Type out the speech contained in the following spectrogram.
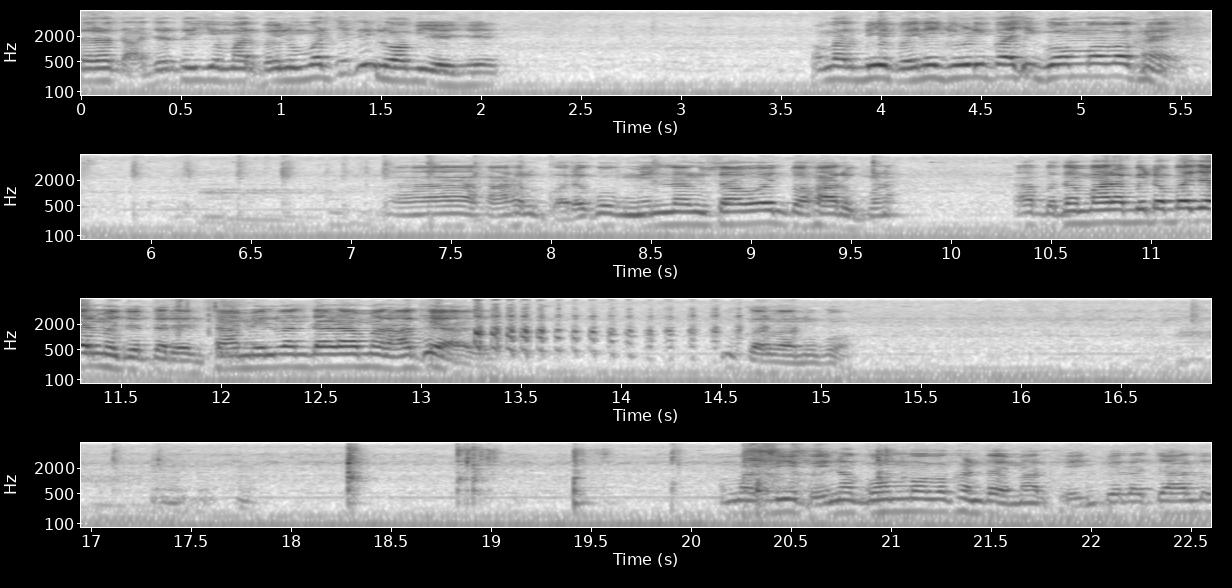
તરત હાજર થઈ ગયો. મારા ભાઈની ઉંમર કેટલી લોબી હશે? અમાર બે ભાઈની જોડી પાછી ગોમમાં વખણાય. હા સારું ઘરે કોઈક મિલનારું સા હોય ને તો સારું પણ આ બધા મારા બેટા બજારમાં જતા રહે સા મેલવાના દાડા અમારા હાથે આવે? શું કરવાનું કહો? અમારા બે ભાઈના ગોમમાં વખણ થાય મારા ભાઈને પેલા ચાલો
